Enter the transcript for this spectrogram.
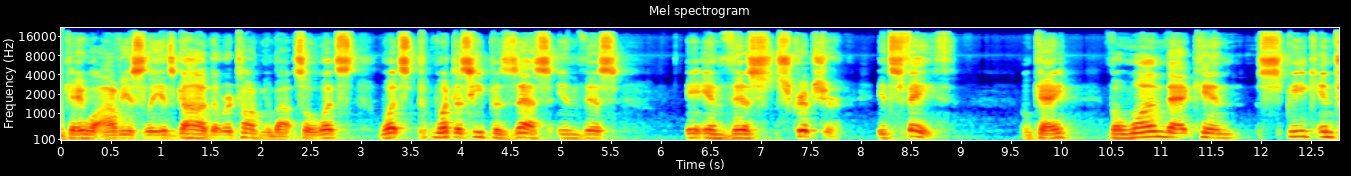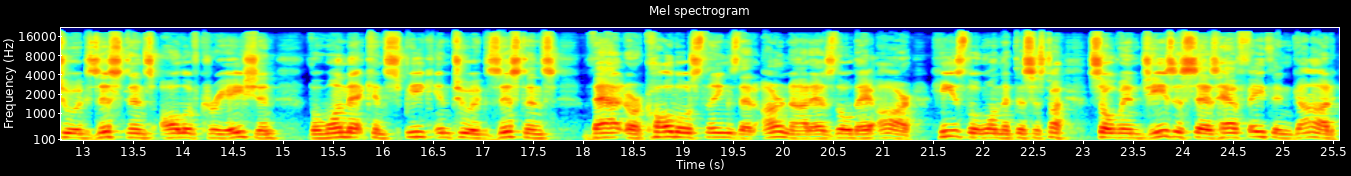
Okay, well, obviously it's God that we're talking about. So what's what's what does he possess in this in this scripture? It's faith. Okay? The one that can speak into existence all of creation, the one that can speak into existence that or call those things that are not as though they are. He's the one that this is taught. So when Jesus says, have faith in God,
